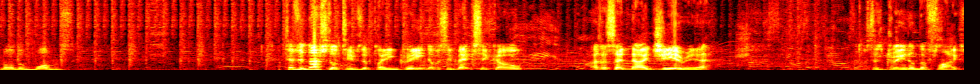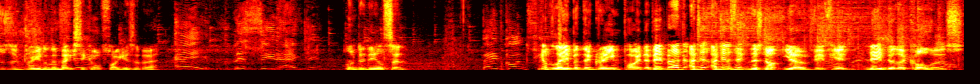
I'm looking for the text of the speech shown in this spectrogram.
more than once. In terms of national teams that play in green, obviously Mexico, as I said, Nigeria, there's green on the flag. So there's green on the Mexico flag, isn't there? Under Nielsen. I I've laboured the green point a bit, but I, I, do, I, do, think there's not, you know, if, if you named other colours,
